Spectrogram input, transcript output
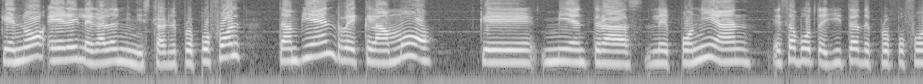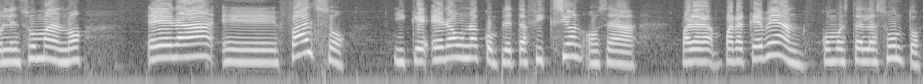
que no era ilegal administrar el propofol. También reclamó que mientras le ponían esa botellita de propofol en su mano era eh, falso y que era una completa ficción, o sea, para, para que vean cómo está el asunto.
